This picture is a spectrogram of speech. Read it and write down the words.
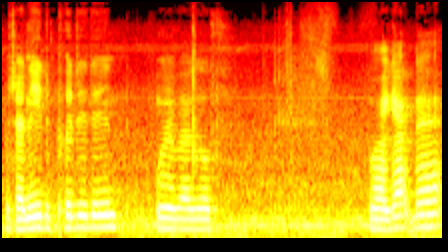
which I need to put it in whenever I go. Well, I got that.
